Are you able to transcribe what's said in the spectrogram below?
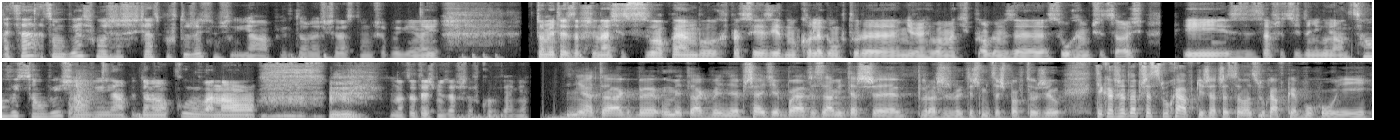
a co, a co mówiłeś? Możesz jeszcze raz powtórzyć? Ja pierdolę, jeszcze raz to muszę powiedzieć. No i to mnie też zawsze na się złapałem, bo pracuję z jednym kolegą, który, nie wiem, chyba ma jakiś problem ze słuchem czy coś i zawsze coś do niego mówi, on co mówisz, co mówisz? A mówi, ja no kurwa, no. No to też mnie zawsze wkurwia, nie? Nie, to jakby u mnie to jakby nie przejdzie, bo ja czasami też e, proszę, żeby ktoś mi coś powtórzył. Tylko, że to przez słuchawki, że często mam słuchawkę w uchu i,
